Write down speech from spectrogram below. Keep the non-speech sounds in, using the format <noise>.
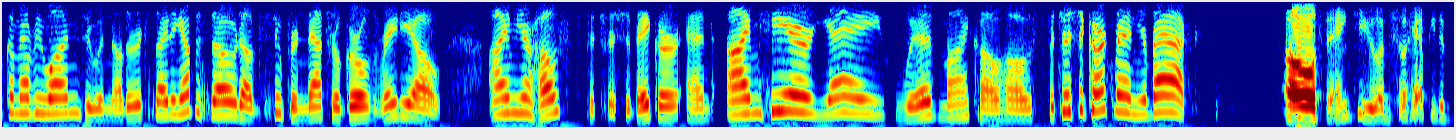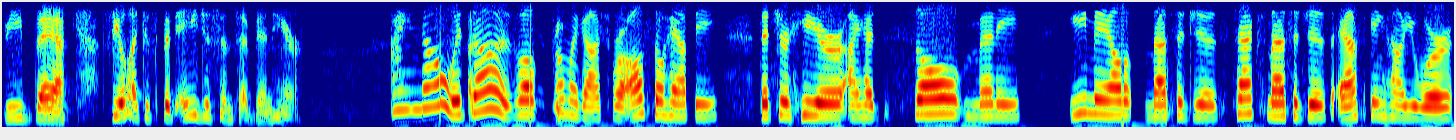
Welcome everyone to another exciting episode of Supernatural Girls Radio. I'm your host, Patricia Baker, and I'm here, yay, with my co-host, Patricia Kirkman. You're back. Oh, thank you. I'm so happy to be back. I feel like it's been ages since I've been here. I know, it does. Well, oh my gosh, we're all so happy that you're here. I had so many email messages, text messages asking how you were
